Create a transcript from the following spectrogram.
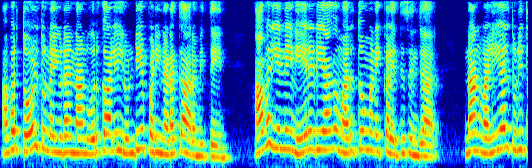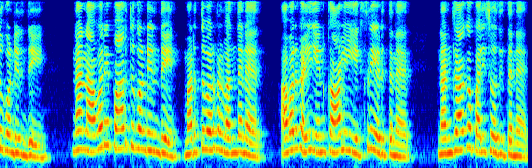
அவர் தோல் துணையுடன் நான் ஒரு காலில் நுண்டியபடி நடக்க ஆரம்பித்தேன். அவர் என்னை நேரடியாக மருத்துவமனைக்கு அழைத்து சென்றார். நான் வழியால் துடித்து கொண்டிருந்தேன். நான் அவரை பார்த்து கொண்டிருந்தேன். மருத்துவர்கள் வந்தனர். அவர்கள் என் காலை எக்ஸ்ரே எடுத்தனர். நன்றாக பரிசோதித்தனர்.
